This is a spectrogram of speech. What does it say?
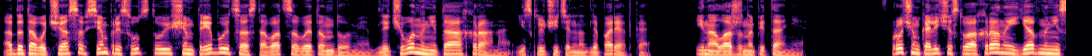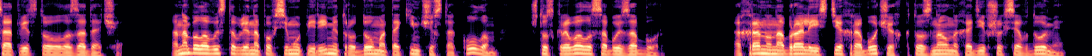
А до того часа всем присутствующим требуется оставаться в этом доме, для чего нанята охрана, исключительно для порядка, и налажено питание. Впрочем, количество охраны явно не соответствовало задаче. Она была выставлена по всему периметру дома таким чистоколом, что скрывала собой забор. Охрану набрали из тех рабочих, кто знал находившихся в доме,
